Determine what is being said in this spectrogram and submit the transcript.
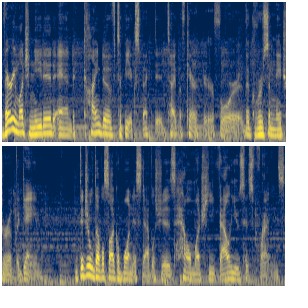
Very much needed and kind of to be expected type of character for the gruesome nature of the game. Digital Devil Saga 1 establishes how much he values his friends.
